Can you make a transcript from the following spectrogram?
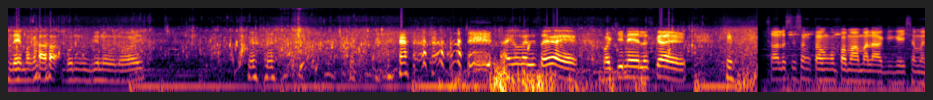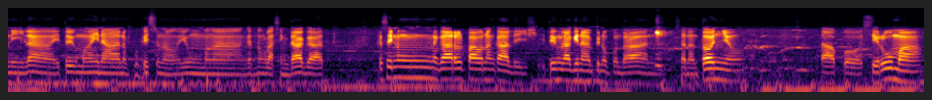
Hindi makakabon ginunoy. Ayaw kasi sa'yo eh. Magchinelos ka eh. Sa halos isang taong kong pamamalagi guys sa Manila, ito yung mga hinahanap ko guys, no? yung mga gantong klaseng dagat. Kasi nung nag-aaral pa ako ng college, ito yung lagi namin pinupuntahan. San Antonio, tapos si Ruma,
